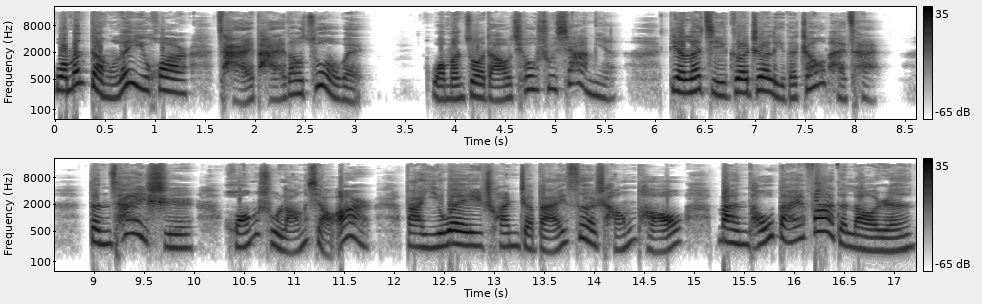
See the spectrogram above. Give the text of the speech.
我们等了一会儿才排到座位。我们坐到秋树下面，点了几个这里的招牌菜。等菜时，黄鼠狼小二把一位穿着白色长袍、满头白发的老人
